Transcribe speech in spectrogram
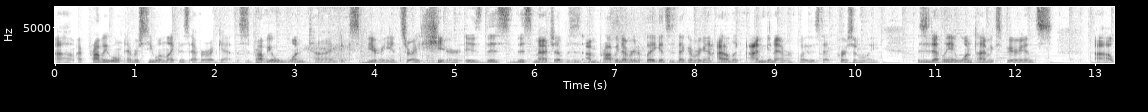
Um, I probably won't ever see one like this ever again. This is probably a one-time experience right here. Is this this matchup? This is I'm probably never gonna play against this deck ever again. I don't think I'm gonna ever play this deck personally. This is definitely a one-time experience. Uh,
